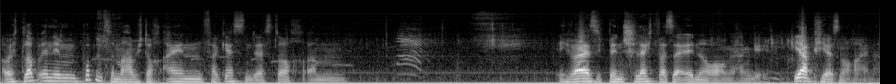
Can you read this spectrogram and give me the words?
Aber ich glaube, in dem Puppenzimmer habe ich doch einen vergessen. Der ist doch, ähm... Ich weiß, ich bin schlecht, was Erinnerungen angeht. Ja, hier ist noch einer.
